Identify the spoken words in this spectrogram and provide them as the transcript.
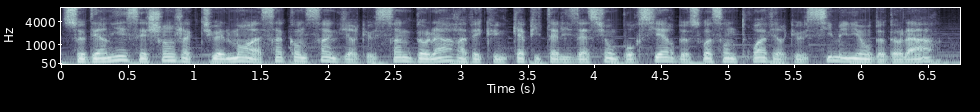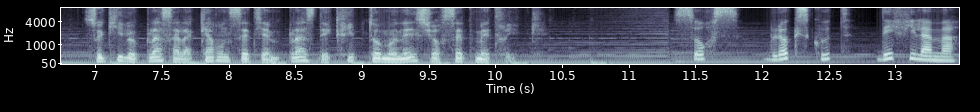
Ce dernier s'échange actuellement à 55,5 dollars avec une capitalisation boursière de 63,6 millions de dollars, ce qui le place à la 47e place des crypto-monnaies sur cette métrique. Source Blockscout, Défilama.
